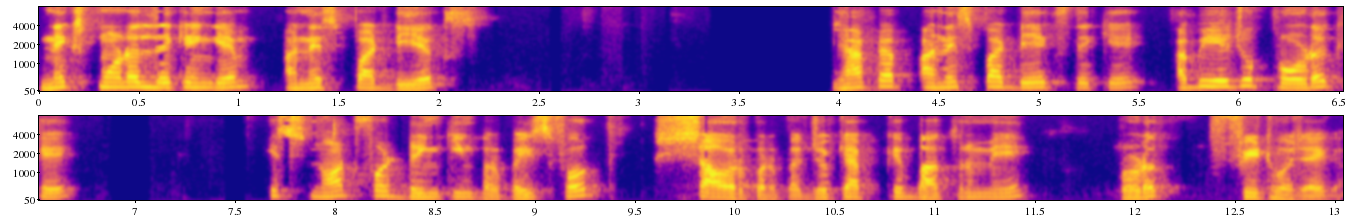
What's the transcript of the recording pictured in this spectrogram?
नेक्स्ट मॉडल देखेंगे हम अनेस्पा डीएक्स यहाँ पे आप अनेस्पा डीएक्स देखिए, अभी ये जो प्रोडक्ट है it's not for drinking purpose for shower purpose, जो कि आपके बाथरूम में प्रोडक्ट फिट हो जाएगा।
